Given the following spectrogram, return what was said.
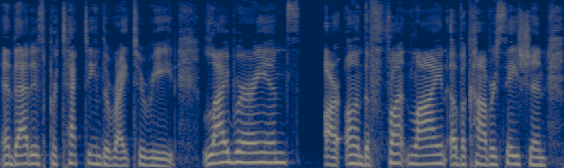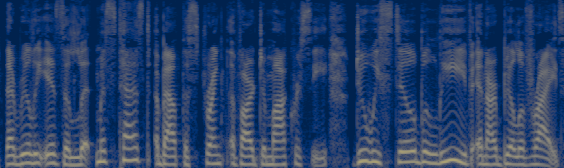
and that is protecting the right to read. Librarians are on the front line of a conversation that really is a litmus test about the strength of our democracy. Do we still believe in our Bill of Rights?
